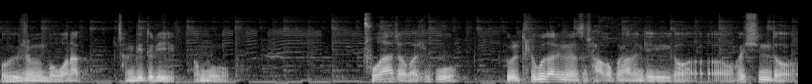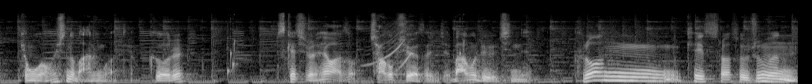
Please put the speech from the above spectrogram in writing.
뭐 요즘은 뭐 워낙 장비들이 너무 좋아져가지고 그걸 들고 다니면서 작업을 하는 계기가 어, 훨씬 더 경우가 훨씬 더 많은 것 같아요. 그거를 스케치를 해와서 작업실에서 이제 마무리를 짓는 그런 케이스라서 요즘은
